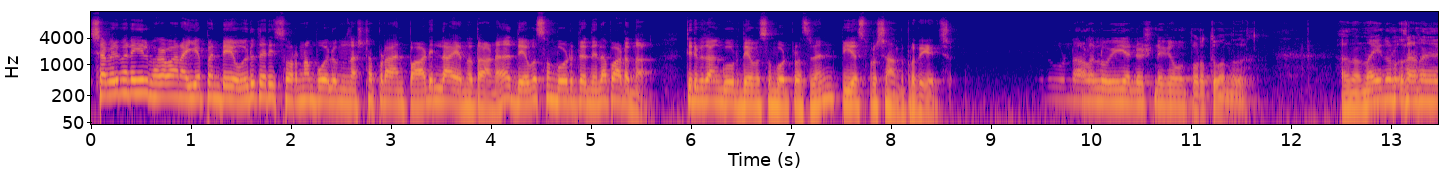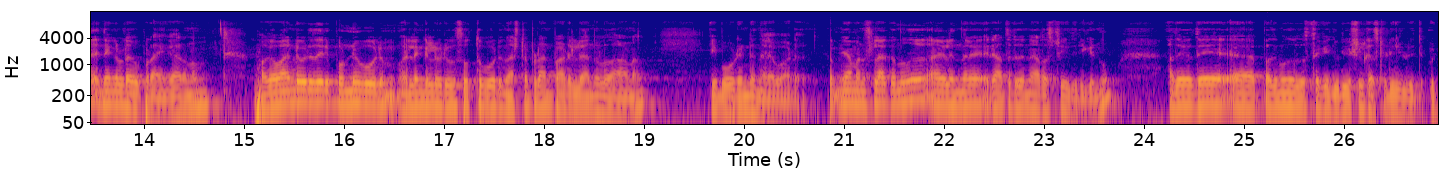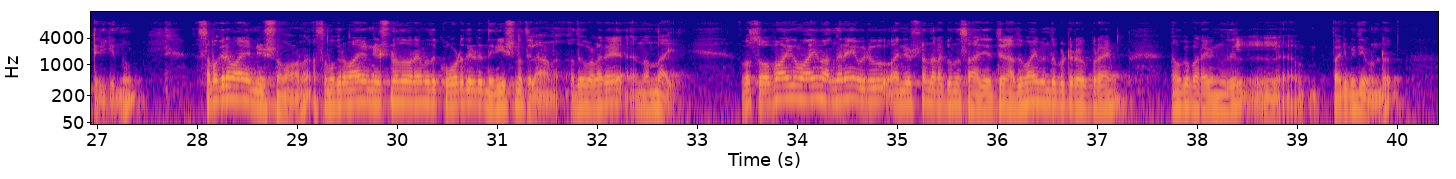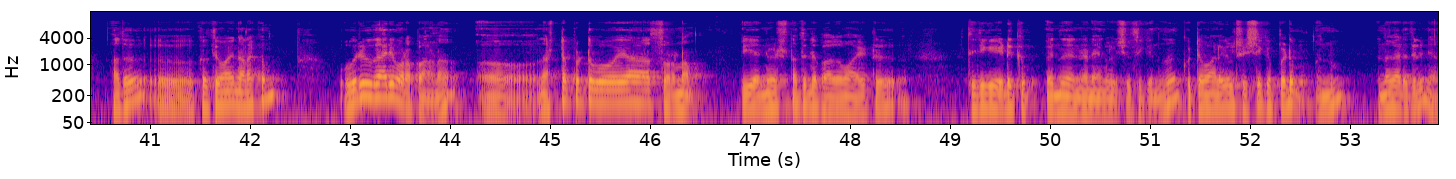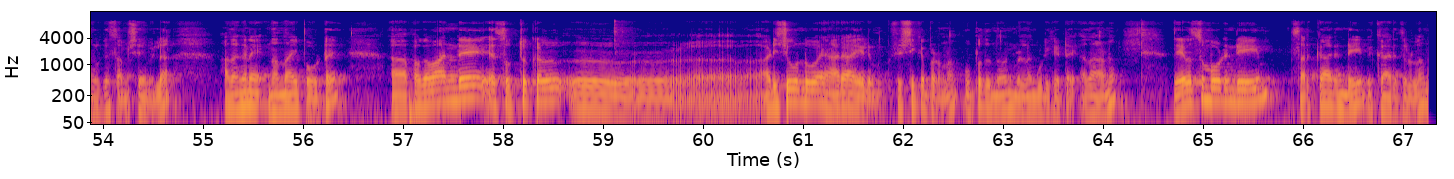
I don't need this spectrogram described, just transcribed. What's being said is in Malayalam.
ശബരിമലയിൽ ഭഗവാൻ അയ്യപ്പന്റെ ഒരു തരി സ്വർണം പോലും നഷ്ടപ്പെടാൻ പാടില്ല എന്നതാണ് ദേവസ്വം ബോർഡിന്റെ നിലപാടെന്ന് Thiruvithamkoor Devaswom board president P S Prasanth പ്രതികരിച്ചു. അതുകൊണ്ടാണല്ലോ ഈ അന്വേഷണമൊക്കെ പുറത്തു വന്നത്. അത് നന്നായി എന്നുള്ളതാണ് ഞങ്ങളുടെ അഭിപ്രായം. കാരണം ഭഗവാന്റെ ഒരു തരി പുണ്യ പോലും അല്ലെങ്കിൽ ഒരു സ്വത്ത് പോലും നഷ്ടപ്പെടാൻ പാടില്ല എന്നുള്ളതാണ് ഈ ബോർഡിന്റെ നിലപാട്. ഞാൻ മനസ്സിലാക്കുന്നത് അയാൾ ഇന്നലെ രാത്രി തന്നെ അറസ്റ്റ് ചെയ്തിരിക്കുന്നു. അദ്ദേഹത്തെ പതിമൂന്ന് ദിവസത്തേക്ക് ജുഡീഷ്യൽ കസ്റ്റഡിയിൽ വിട്ട്- വിട്ടിരിക്കുന്നു. സമഗ്രമായ അന്വേഷണമാണ്. സമഗ്രമായ അന്വേഷണം എന്ന് പറയുന്നത് കോടതിയുടെ നിരീക്ഷണത്തിലാണ്. അത് വളരെ നന്നായി. അപ്പോൾ സ്വാഭാവികമായും അങ്ങനെ ഒരു അന്വേഷണം നടക്കുന്ന സാഹചര്യത്തിൽ അതുമായി ബന്ധപ്പെട്ടൊരു അഭിപ്രായം നമുക്ക് പറയുന്നതിൽ പരിമിതിയുണ്ട്. അത് കൃത്യമായി നടക്കും. ഒരു കാര്യം ഉറപ്പാണ്. നഷ്ടപ്പെട്ടു പോയ സ്വർണം ഈ അന്വേഷണത്തിന്റെ ഭാഗമായിട്ട് തിരികെ എടുക്കും എന്ന് തന്നെയാണ് ഞങ്ങൾ വിശ്വസിക്കുന്നത്. കുറ്റവാളികൾ ശിക്ഷിക്കപ്പെടും എന്നും എന്ന കാര്യത്തിൽ ഞങ്ങൾക്ക് സംശയമില്ല. അതങ്ങനെ നന്നായി പോട്ടെ. ഭഗവാന്റെ സ്വത്തുക്കൾ അടിച്ചുകൊണ്ടുപോയ ആരായാലും ശിക്ഷിക്കപ്പെടണം. ഉപ്പ് തിന്നവൻ വെള്ളം കുടിക്കട്ടെ. അതാണ് ദേവസ്വം ബോർഡിന്റെയും സർക്കാരിന്റെയും ഇക്കാര്യത്തിലുള്ള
